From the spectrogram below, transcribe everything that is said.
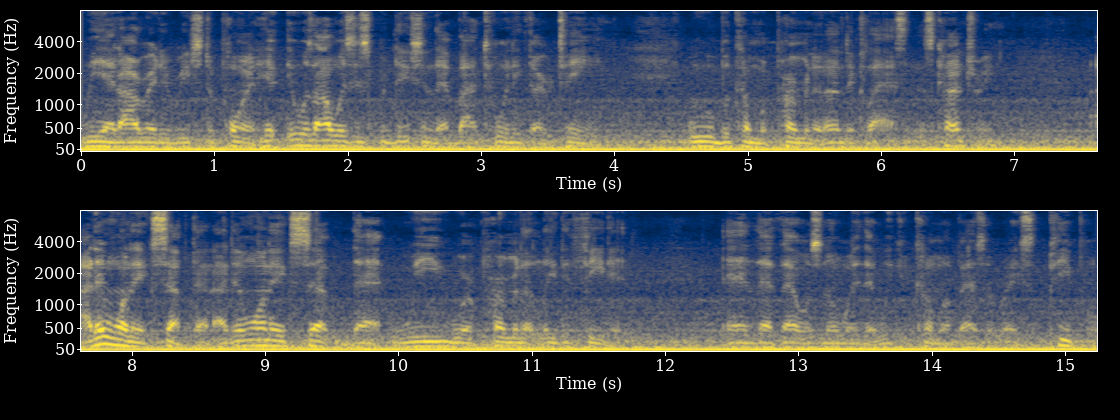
we had already reached a point. It, it was always his prediction that by 2013 we will become a permanent underclass in this country. I didn't want to accept that. I didn't want to accept that we were permanently defeated and that there was no way that we could come up as a race of people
